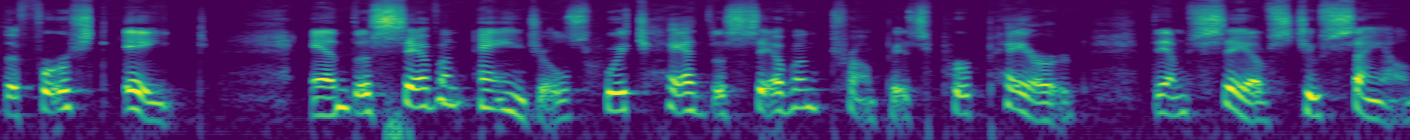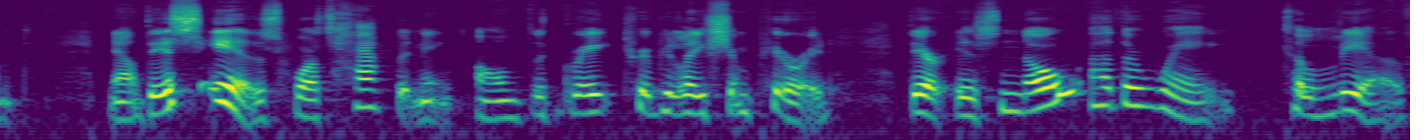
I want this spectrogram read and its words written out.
the first eight. And the seven angels which had the seven trumpets prepared themselves to sound. Now, this is what's happening on the Great Tribulation period. There is no other way to live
